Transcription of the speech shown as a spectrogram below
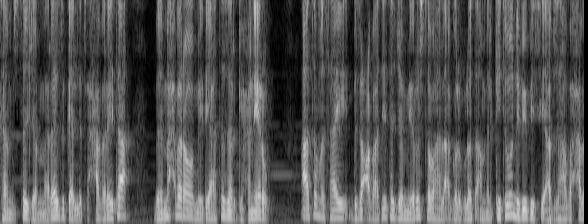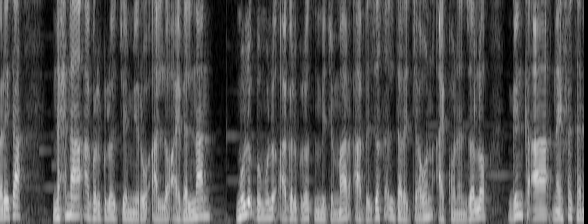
ከም ዝተጀመረ ዝገልጽ ሓበሬታ ብማሕበራዊ ሚድያ ተዘርጊሑ ነይሩ። ኣቶ መሳይ ብዛዕባ እቲ ተጀሚሩ ዝተባህለ ኣገልግሎት ኣመልኪቱ ንቢቢሲ ኣብ ዝሃቦ ሓበሬታ ንሕና ኣገልግሎት ጀሚሩ ኣሎ ኣይበልናን። ሙሉእ ብምሉእ ኣገልግሎት ንምጅማር ኣብ ዝኽእል ደረጃ እውን ኣይኮነን ዘሎ። ግን ከኣ ናይ ፈተነ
